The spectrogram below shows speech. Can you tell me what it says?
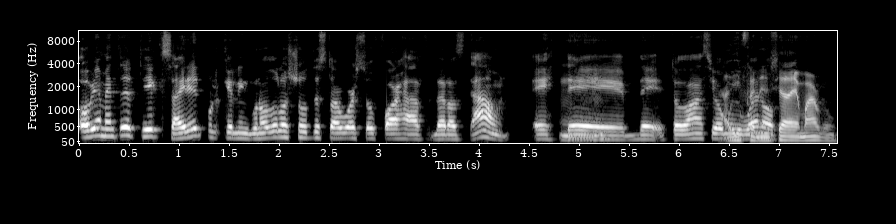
obviamente estoy excited porque ninguno de los shows de Star Wars so far have let us down. Este, de, todos han sido A muy buenos. diferencia de Marvel.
